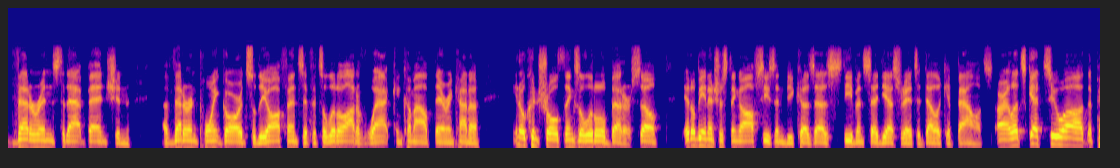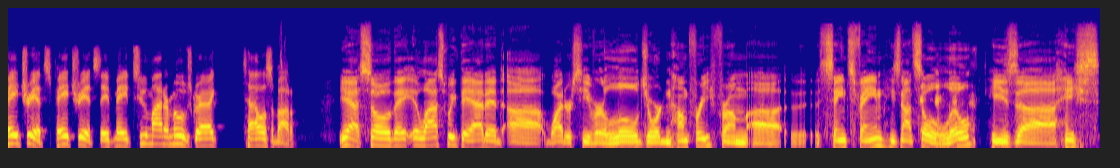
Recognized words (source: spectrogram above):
veterans to that bench and a veteran point guard. So the offense, if it's a little out of whack, can come out there and kind of, you know, control things a little better. So it'll be an interesting offseason because as Steven said yesterday, it's a delicate balance. All right, let's get to uh, the Patriots. Patriots, they've made two minor moves, Greg. Tell us about them. Yeah, so they last week they added uh, wide receiver Lil'Jordan Humphrey from uh, Saints fame. He's not so little. he's uh, he's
